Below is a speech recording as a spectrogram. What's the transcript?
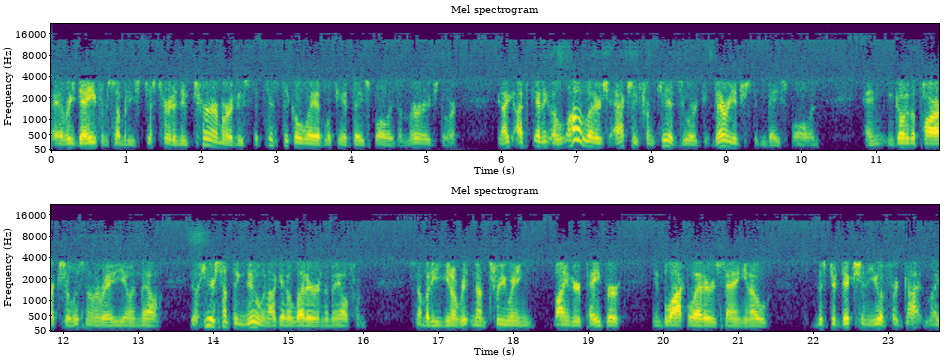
every day from somebody who's just heard a new term or a new statistical way of looking at baseball has emerged or you know, I, I'm getting a lot of letters actually from kids who are very interested in baseball and and go to the parks or listen on the radio and they'll they'll hear something new and I'll get a letter in the mail from somebody you know written on three ring binder paper in block letters saying you know Mr. Dickson you have forgotten my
